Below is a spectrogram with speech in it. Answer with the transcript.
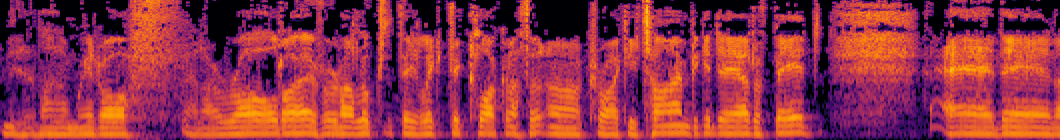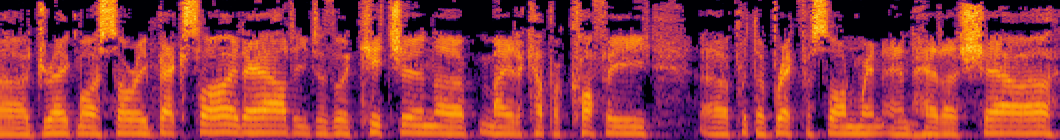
the alarm went off and I rolled over and I looked at the electric clock and I thought, oh, crikey, time to get out of bed. And then I dragged my sorry backside out into the kitchen, uh, made a cup of coffee, uh, put the breakfast on, went and had a shower.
